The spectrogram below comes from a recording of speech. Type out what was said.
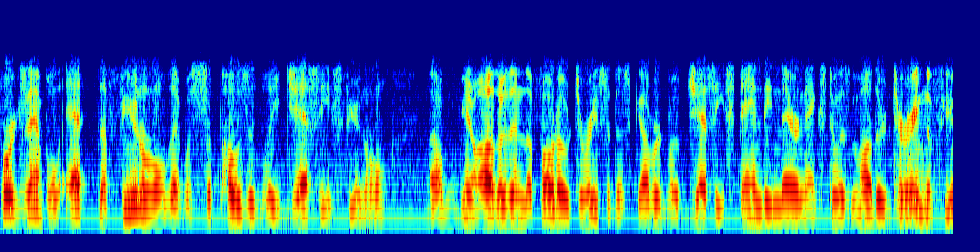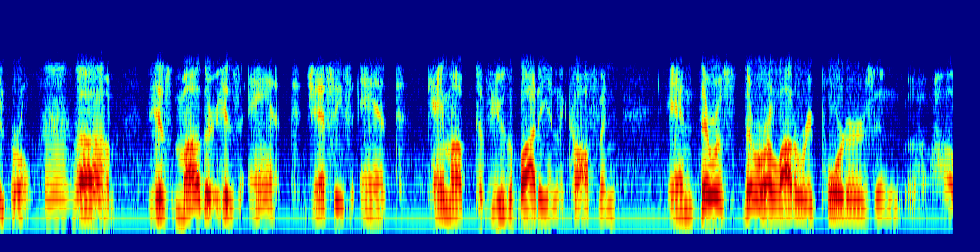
for example, at the funeral that was supposedly Jesse's funeral, uh, you know, other than the photo Teresa discovered with Jesse standing there next to his mother during the funeral, Mhm. um, his mother, his aunt, Jesse's aunt, came up to view the body in the coffin, and there was there were a lot of reporters and uh,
